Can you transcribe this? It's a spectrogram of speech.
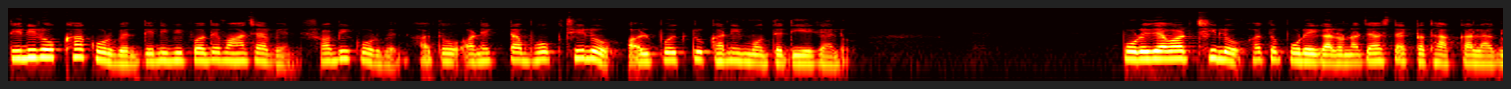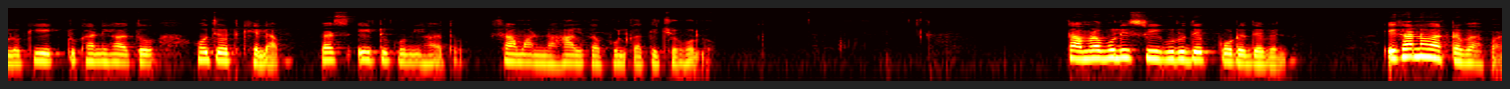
তিনি রক্ষা করবেন, তিনি বিপদে বাঁচাবেন, সবই করবেন। হয়তো অনেকটা ভোগ ছিল, অল্প একটুখানির মধ্যে দিয়ে গেল। পড়ে যাওয়ার ছিল, হয়তো পড়ে গেল না, জাস্ট একটা ধাক্কা লাগল, কি একটুখানি হয়তো হোঁচট খেলাম, ব্যাস এইটুকুনি হয়তো। সামান্য হালকা ফুলকা কিছু হলো। তা আমরা বলি শ্রী গুরুদেব করে দেবেন। এখানেও একটা ব্যাপার।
